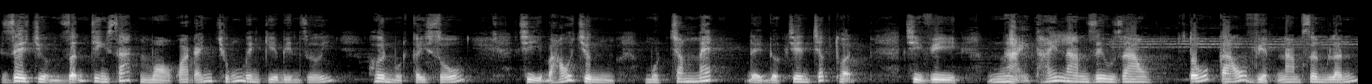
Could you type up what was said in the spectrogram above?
Dê trường dẫn trinh sát mò qua đánh chúng bên kia biên giới hơn một cây số, chỉ báo chừng 100 mét để được trên chấp thuận, chỉ vì ngại Thái Lan rêu rao tố cáo Việt Nam xâm lấn,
